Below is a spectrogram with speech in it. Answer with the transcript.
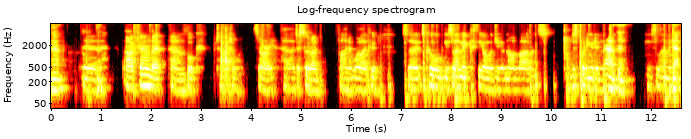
yeah. Yeah, I found that um, book title. Sorry, uh, I just thought I'd find it while I could. So it's called Islamic Theology of Nonviolence. I'm just putting it in the Ah, okay. Islamic. Yeah.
